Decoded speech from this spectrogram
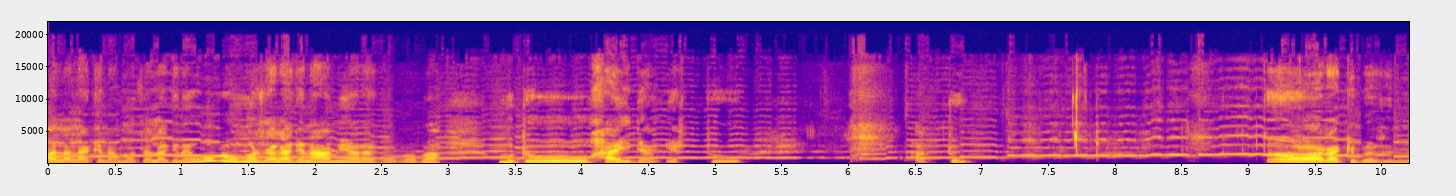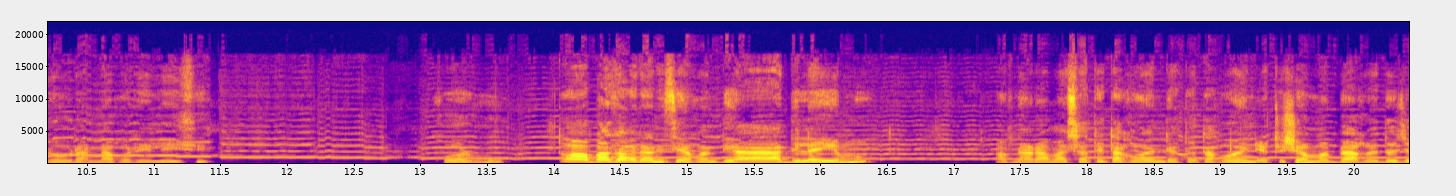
ভালো লাগে না, মজা লাগে না খুবও মজা লাগে না, আমি আর বাবা মুটো খাই না, একটু একটু তো রাখিবার জন্য রান্না করে লেছি করমু। তো বাজা বাজার আনিছি এখন দিয়া দিলাই এমু আপনারা আমার সাথে থাকুন, দেখতে থাকুন। একটু সময় ব্যাগ ধৈর্য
